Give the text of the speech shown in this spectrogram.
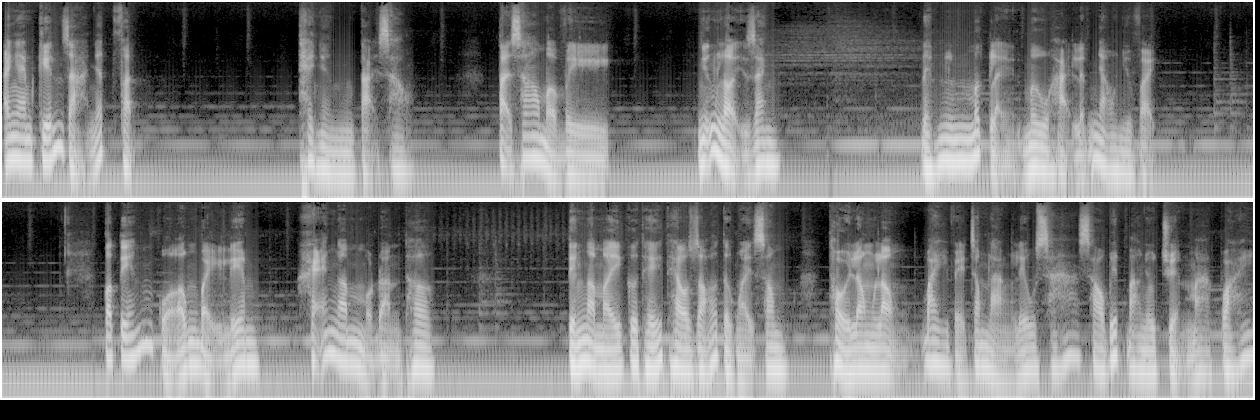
Anh em kiến giả nhất phận Thế nhưng tại sao? Tại sao mà vì Những lợi danh Đến mức lại mưu hại lẫn nhau như vậy? Có tiếng của ông Bảy Liêm Khẽ ngâm một đoạn thơ. Tiếng ngầm ấy cứ thế theo gió từ ngoài sông, Thổi lồng lộng bay về trong làng liêu xá Sau biết bao nhiêu chuyện ma quái.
